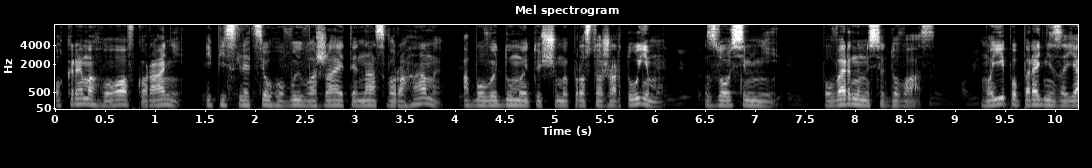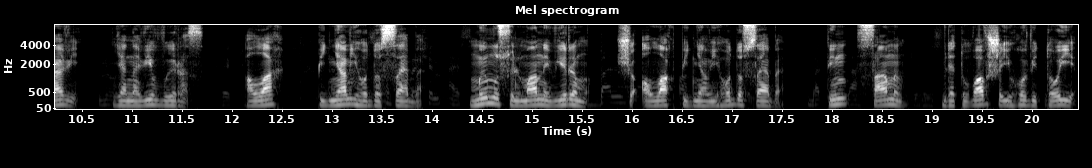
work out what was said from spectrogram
Окрема глава в Корані, і після цього ви вважаєте нас ворогами, або ви думаєте, що ми просто жартуємо? Зовсім ні. Повернемося до вас. В моїй попередній заяві я навів вираз: Аллах підняв його до себе. Ми, мусульмани, віримо, що Аллах підняв його до себе, тим самим врятувавши його від тої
